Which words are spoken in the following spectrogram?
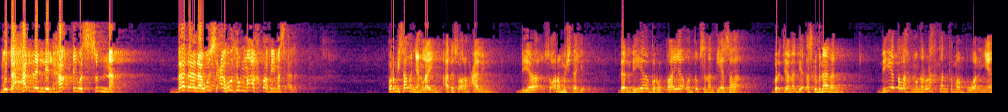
mutaharrin lil haqqi was sunnah, badala wus'ahu thumma akhta fi mas'alah. Permisalan yang lain, ada seorang alim, dia seorang mujtahid, dan dia berupaya untuk senantiasa berjalan di atas kebenaran. Dia telah mengerahkan kemampuannya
